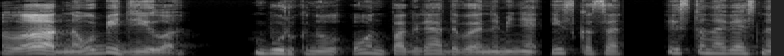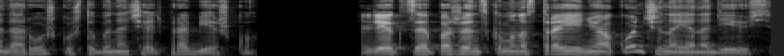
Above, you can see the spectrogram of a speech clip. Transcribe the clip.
«Ладно, убедила», буркнул он, поглядывая на меня искоса и становясь на дорожку, чтобы начать пробежку. Лекция по женскому настроению окончена, я надеюсь.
